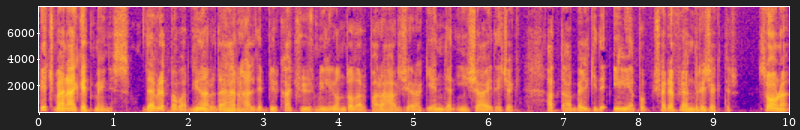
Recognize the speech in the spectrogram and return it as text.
Hiç merak etmeyiniz. Devlet baba Dinar'ı da herhalde birkaç yüz milyon dolar para harcayarak yeniden inşa edecek. Hatta belki de il yapıp şereflendirecektir. Sonra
